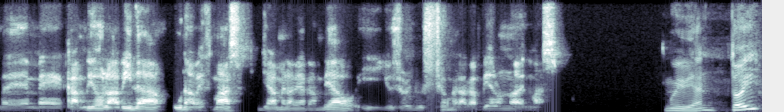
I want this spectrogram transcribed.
me cambió la vida una vez más, ya me la había cambiado y User Illusion me la cambiaron una vez más. Muy bien. ¿Toy?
